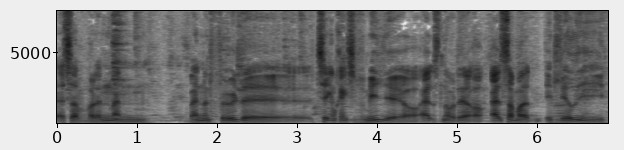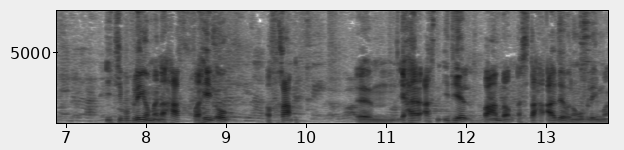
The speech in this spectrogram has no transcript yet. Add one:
altså, hvordan man hvordan man følte øh, ting omkring sin familie og alt sådan noget der. Og alt sammen var et led i, i de problemer, man har haft fra helt ung og frem. Øhm, jeg har haft en ideel barndom. Altså, der har aldrig været nogen problemer.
